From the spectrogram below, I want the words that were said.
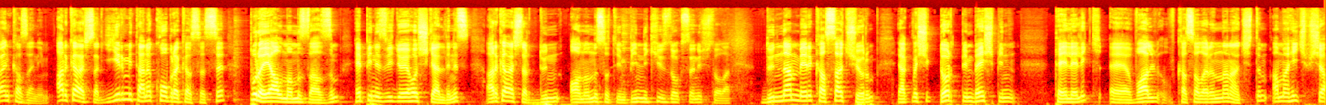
ben kazanayım. Arkadaşlar 20 tane Kobra kasası burayı almamız lazım. Hepiniz videoya hoş geldiniz. Arkadaşlar dün ananı satayım 1293 dolar. Dünden beri kasa açıyorum. Yaklaşık 4000-5000 TL'lik e, Valve kasalarından açtım ama hiçbir şey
